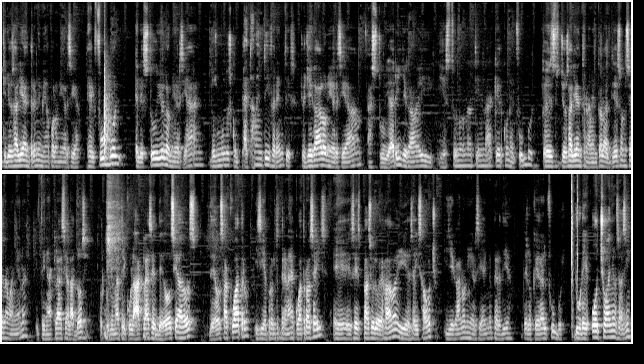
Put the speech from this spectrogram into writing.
Que yo salía de entreno y me iba para la universidad. El fútbol el estudio y la universidad eran dos mundos completamente diferentes. Yo llegaba a la universidad a estudiar y llegaba y, y esto no, no tiene nada que ver con el fútbol. Entonces yo salía de entrenamiento a las 10, 11 de la mañana y tenía clase a las 12, porque yo matriculaba clases de 12 a 2 de 2 a 4 y si de pronto entrenaba de 4 a 6, eh, ese espacio lo dejaba y de 6 a 8 y llegaba a la universidad y me perdía de lo que era el fútbol. Duré 8 años así.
